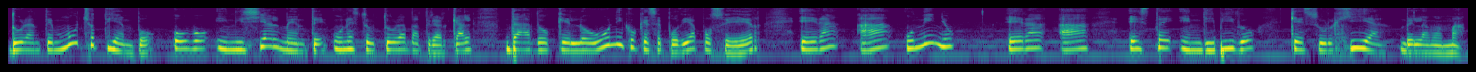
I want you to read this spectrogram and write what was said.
Durante mucho tiempo hubo inicialmente una estructura matriarcal dado que lo único que se podía poseer era a un niño, era a este individuo que surgía de la mamá.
